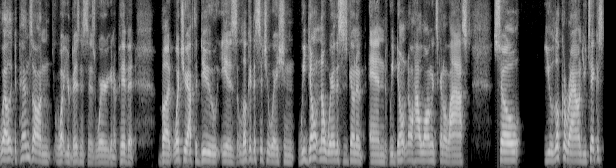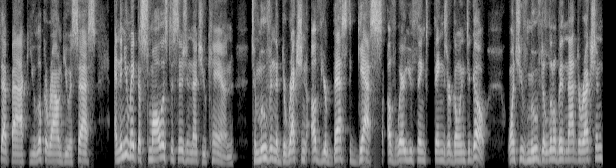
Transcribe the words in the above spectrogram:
Well, it depends on what your business is, where you're going to pivot. But what you have to do is look at the situation. We don't know where this is going to end. We don't know how long it's going to last. So you look around, you take a step back, you look around, you assess, and then you make the smallest decision that you can to move in the direction of your best guess of where you think things are going to go. Once you've moved a little bit in that direction,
